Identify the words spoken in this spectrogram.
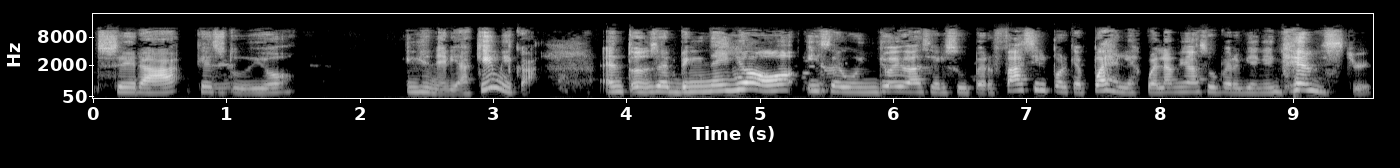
¿será que estudio ingeniería química? Entonces vine yo y según yo iba a ser súper fácil porque pues en la escuela me iba súper bien en chemistry.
